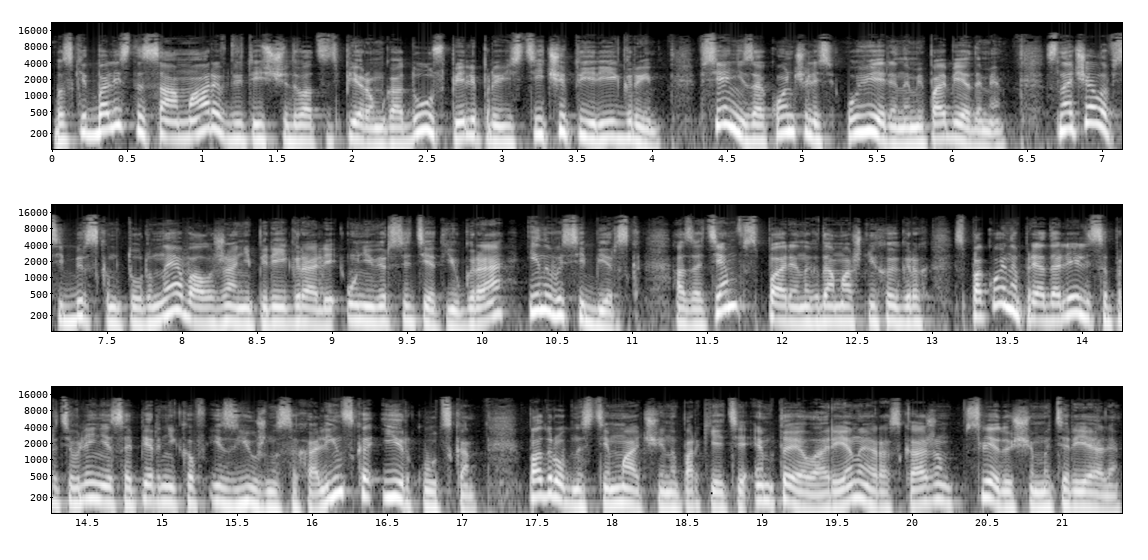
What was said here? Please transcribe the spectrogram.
Баскетболисты Самары в 2021 году успели провести 4 игры. Все они закончились уверенными победами. Сначала в сибирском турне волжане переиграли Университет Югра и Новосибирск, а затем в спаренных домашних играх спокойно преодолели сопротивление соперников из Южно-Сахалинска и Иркутска. Подробности матчей на паркете МТЛ-арены расскажем в следующем материале.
